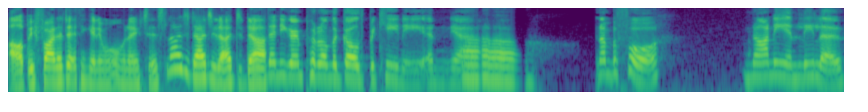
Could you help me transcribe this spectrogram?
I'll be fine. I don't think anyone will notice. La da di da di da. Then you go and put on the gold bikini, and yeah. Oh. Number four, Nani and Lilo.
